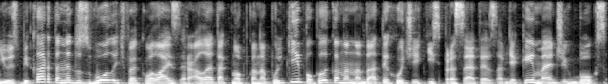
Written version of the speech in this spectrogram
USB-карта не дозволить в еквалайзер, але та кнопка на пульті покликана надати хоч якісь пресети завдяки Magic Box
